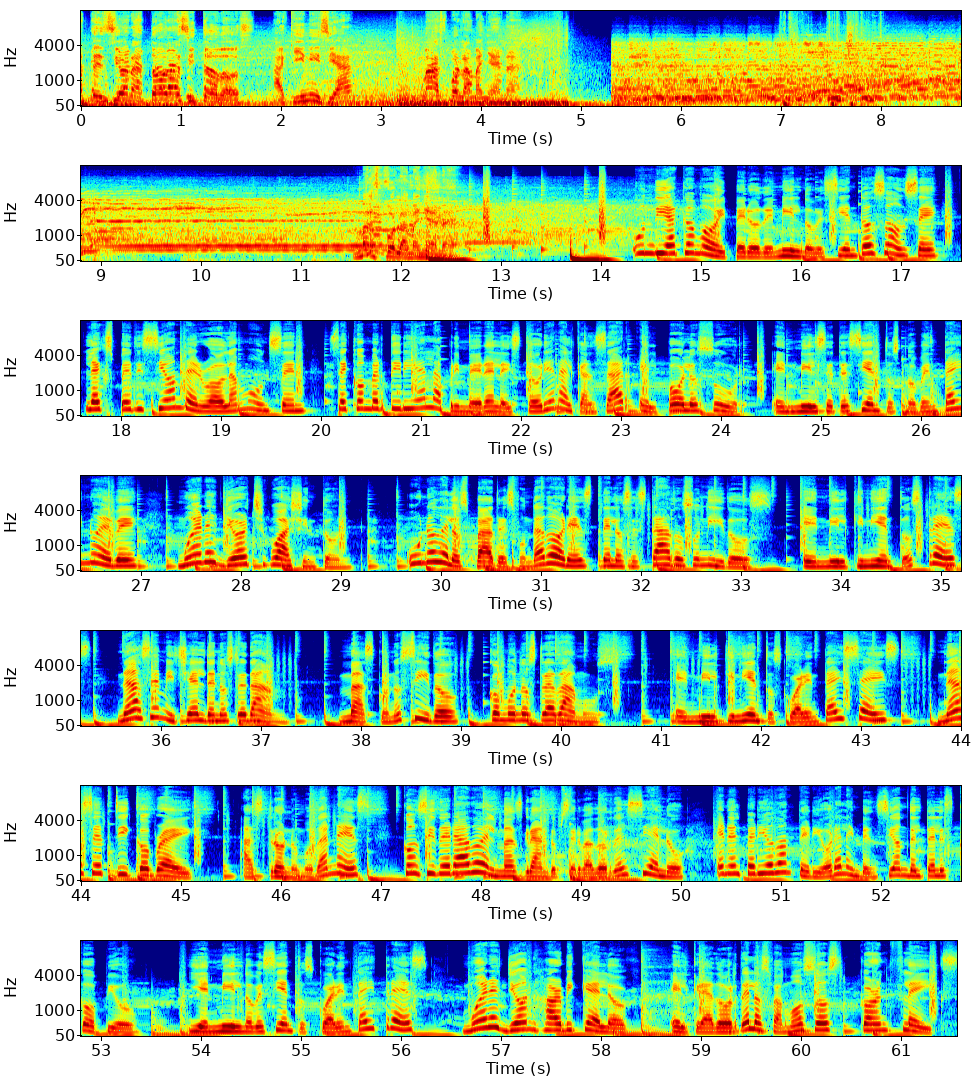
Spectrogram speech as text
Atención a todas y todos. Aquí inicia Más por la mañana. Más por la mañana. Un día como hoy, pero de 1911, la expedición de Roland Amundsen se convertiría en la primera en la historia en alcanzar el Polo Sur. En 1799 muere George Washington, uno de los padres fundadores de los Estados Unidos. En 1503 nace Michel de Notre Dame, más conocido como Nostradamus. En 1546 nace Tycho Brahe, astrónomo danés considerado el más grande observador del cielo en el periodo anterior a la invención del telescopio. Y en 1943 muere John Harvey Kellogg, el creador de los famosos cornflakes.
